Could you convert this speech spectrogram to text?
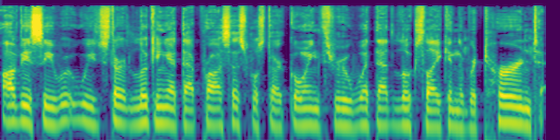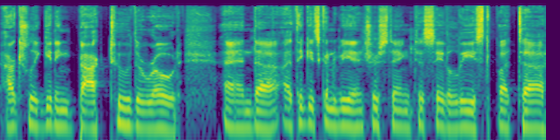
obviously, we start looking at that process. We'll start going through what that looks like in the return to actually getting back to the road. And uh, I think it's going to be interesting to say the least. But uh,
